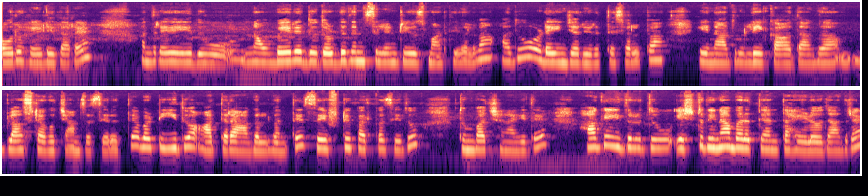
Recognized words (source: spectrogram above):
ಅವರು ಹೇಳಿದ್ದಾರೆ. ಅಂದರೆ ಇದು ನಾವು ಬೇರೆದು ದೊಡ್ಡದನ್ನು ಸಿಲಿಂಡ್ರ್ ಯೂಸ್ ಮಾಡ್ತೀವಲ್ವ, ಅದು ಡೇಂಜರ್ ಇರುತ್ತೆ. ಸ್ವಲ್ಪ ಏನಾದರೂ ಲೀಕ್ ಆದಾಗ, ಬ್ಲಾಸ್ಟ್ ಆಗೋ ಚಾನ್ಸಸ್ ಇರುತ್ತೆ. ಬಟ್ ಇದು ಆ ಥರ ಆಗಲ್ವಂತೆ. ಸೇಫ್ಟಿ ಪರ್ಪಸ್ ಇದು ತುಂಬ ಚೆನ್ನಾಗಿದೆ. ಹಾಗೆ ಇದರದ್ದು ಎಷ್ಟು ದಿನ ಬರುತ್ತೆ ಅಂತ ಹೇಳೋದಾದರೆ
